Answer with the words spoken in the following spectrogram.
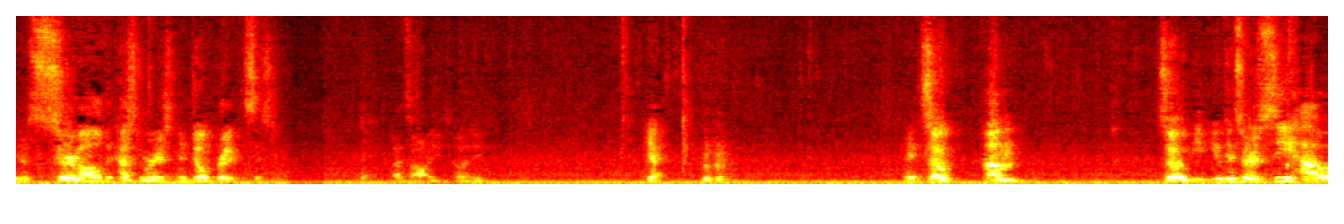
you know serve all of the customers and don't break the system. That's all utilities? Yep. hmm Okay, so um, so you, can sort of see how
